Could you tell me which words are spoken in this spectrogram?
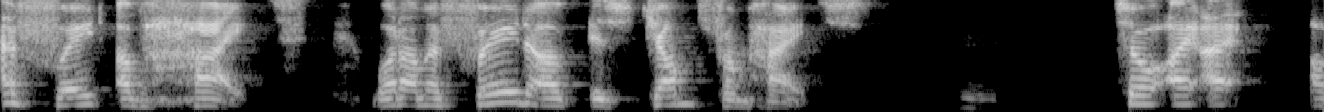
afraid of heights. What I'm afraid of is jump from heights. So I, I,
